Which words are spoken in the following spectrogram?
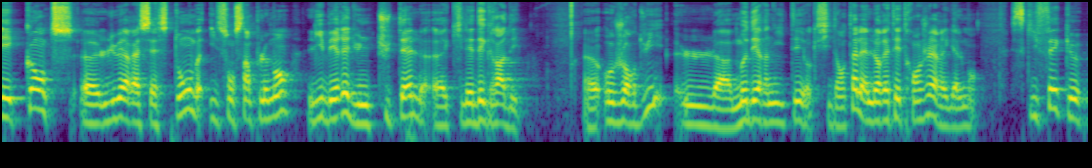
et quand l'URSS tombe, ils sont simplement libérés d'une tutelle qui les dégradait. Aujourd'hui, la modernité occidentale, elle leur est étrangère également. Ce qui fait que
